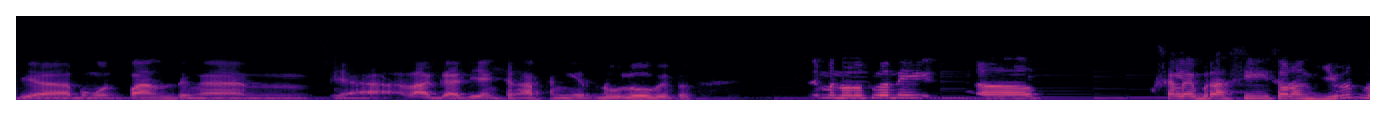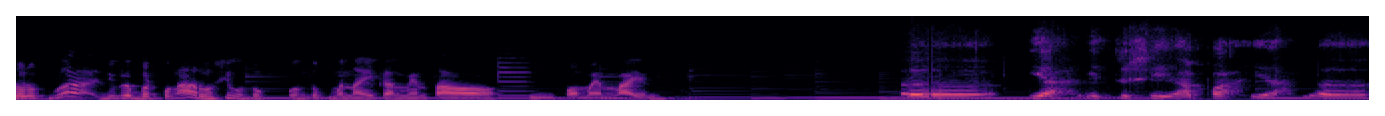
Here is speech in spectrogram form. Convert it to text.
dia mengunpan dengan ya laga dia yang cengar-cengir dulu gitu. Ini menurut lo nih uh, selebrasi seorang Giroud menurut gua juga berpengaruh sih untuk untuk menaikkan mental si pemain lain. Uh, ya itu sih apa ya uh,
